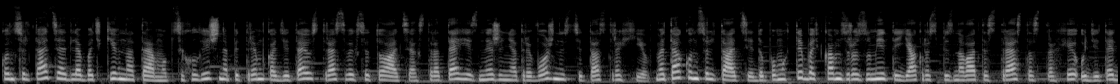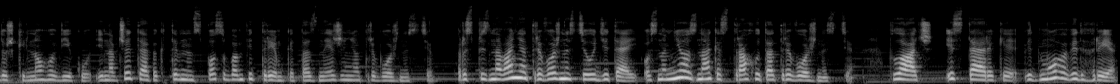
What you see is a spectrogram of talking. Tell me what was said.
Консультація для батьків на тему психологічна підтримка дітей у стресових ситуаціях, стратегії зниження тривожності та страхів. Мета консультації допомогти батькам зрозуміти, як розпізнавати стрес та страхи у дітей дошкільного віку і навчити ефективним способам підтримки та зниження тривожності. Розпізнавання тривожності у дітей, основні ознаки страху та тривожності. Плач, істерики, відмова від гри,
